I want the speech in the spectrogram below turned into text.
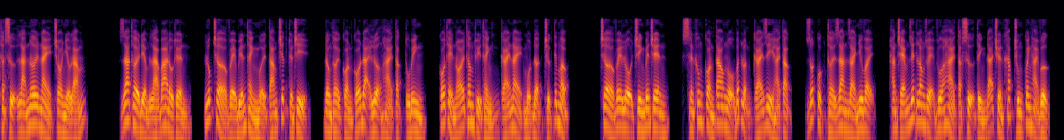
thật sự là nơi này cho nhiều lắm. Ra thời điểm là ba đầu thuyền, lúc trở về biến thành 18 chiếc thuyền chỉ, đồng thời còn có đại lượng hải tặc tù binh, có thể nói thâm thủy thành cái này một đợt trực tiếp mập. Trở về lộ trình bên trên, Sến không còn tao ngộ bất luận cái gì hải tặc, rốt cuộc thời gian dài như vậy, hắn chém giết Long Duệ vua hải tặc sự tình đã truyền khắp chung quanh hải vực,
